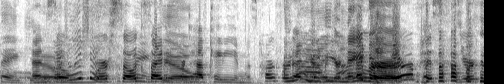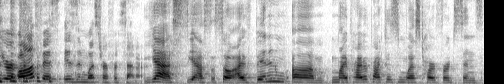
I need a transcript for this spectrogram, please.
Thank you. And so Congratulations. we're so Thank excited for, to have Katie in West Hartford. know, I'm and gonna be your and neighbor. your therapist, your, your office is in West Hartford Center. yes, yes. So I've been in um, my private practice in West Hartford since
